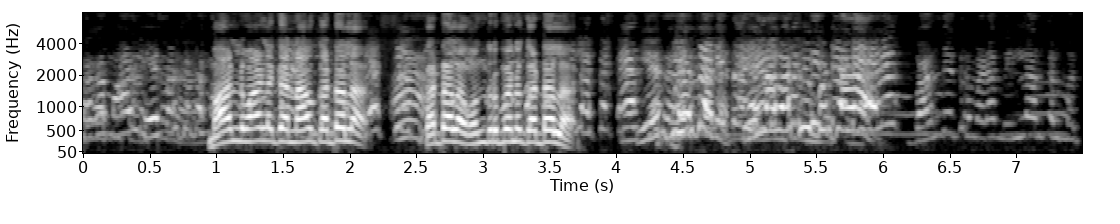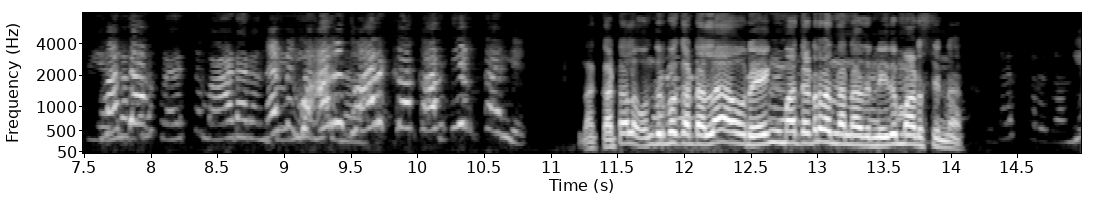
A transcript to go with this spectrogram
ಸಗ ಮಾಡ್ಲಿ, ಮಾಡ್ಲಿಕ್ಕ ನಾವು ಕಟ್ಟಲ್ಲ. ಕಟ್ಟಲ್ಲ ಒಂದ್ ರೂಪಾಯಿನೂ ಕಟ್ಟಲ್ಲ. ಮತ್ತೆ ನಾ ಕಟ್ಟಲ್ಲ ಒಂದ್ ರೂಪಾಯಿ ಕಟ್ಟಲ್ಲ. ಅವ್ರು ಹೆಂಗ್ ಮಾತಾಡ್ರ ನಾನು ಅದನ್ನ ಇದು ಮಾಡಿಸ್ತೀನಿ ನಾನು. ಈ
